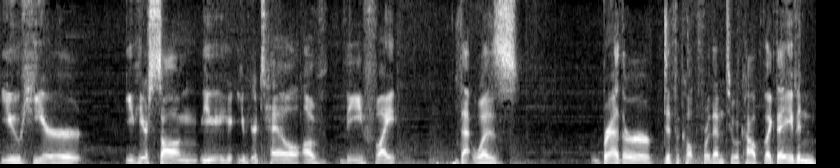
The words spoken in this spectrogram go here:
you hear you hear song you you hear tale of the fight that was rather difficult for them to accomplish. Like they even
